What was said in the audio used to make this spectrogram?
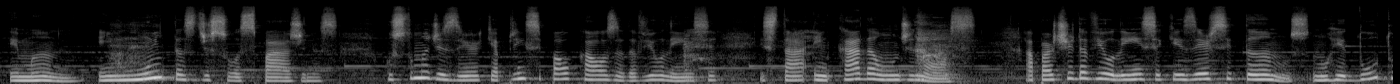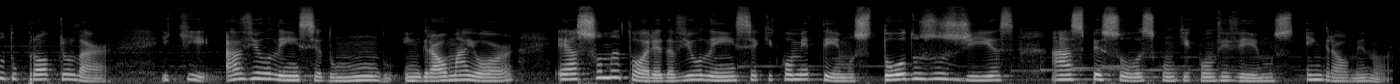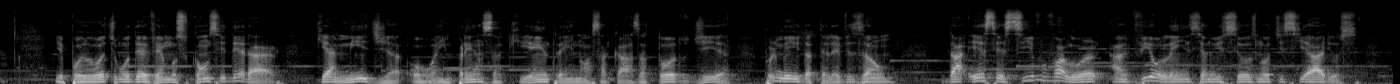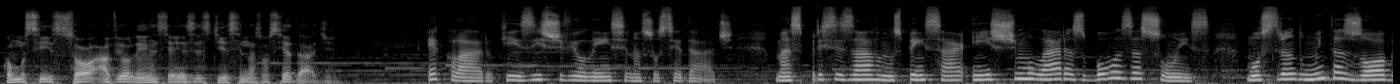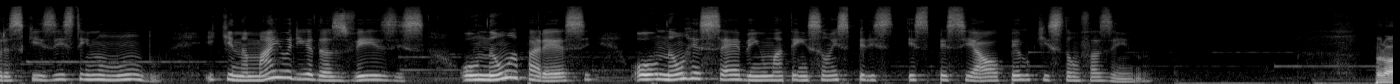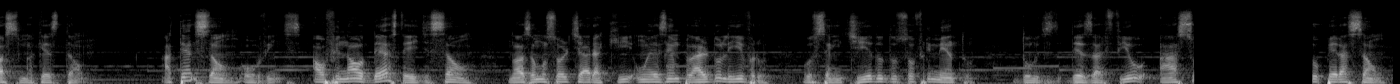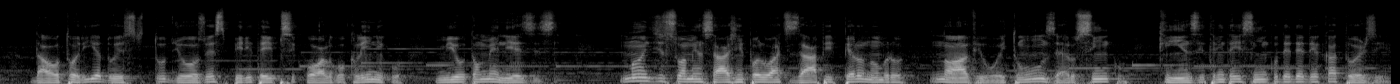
Emmanuel, em muitas de suas páginas, costuma dizer que a principal causa da violência está em cada um de nós, a partir da violência que exercitamos no reduto do próprio lar, e que a violência do mundo, em grau maior, é a somatória da violência que cometemos todos os dias às pessoas com que convivemos, em grau menor. E por último, devemos considerar que a mídia ou a imprensa que entra em nossa casa todo dia, por meio da televisão, dá excessivo valor à violência nos seus noticiários, como se só a violência existisse na sociedade. É claro que existe violência na sociedade, mas precisávamos pensar em estimular as boas ações, mostrando muitas obras que existem no mundo e que, na maioria das vezes, ou não aparecem ou não recebem uma atenção espe especial pelo que estão fazendo. Próxima questão. Atenção, ouvintes. Ao final desta edição, nós vamos sortear aqui um exemplar do livro O Sentido do Sofrimento, do Desafio à Superação, da autoria do estudioso espírita e psicólogo clínico Milton Menezes mande sua mensagem por WhatsApp pelo número 98105 1535 DDD 14.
